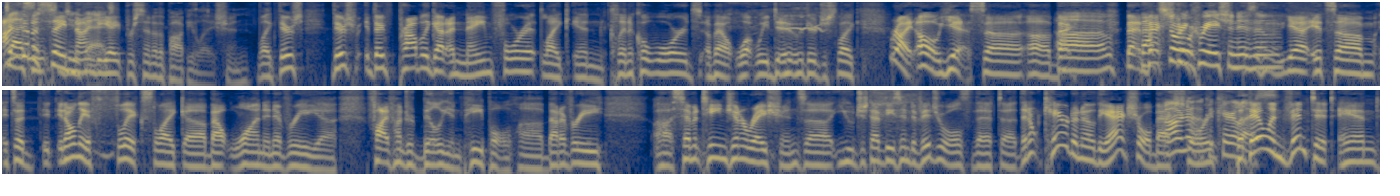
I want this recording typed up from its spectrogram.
I'm gonna say 98% of the population. Like there's there's they've probably got a name for it like in clinical wards about what we do. They're just like, right, oh yes, uh uh back, Uh, ba- backstory backstory- creationism. Yeah, it's um it's a it, it only afflicts like uh, about one in every uh, 500 billion people, uh, about every uh, 17 generations. Uh, you just have these individuals that uh, they don't care to know the actual backstory, Oh, care but they'll invent it and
